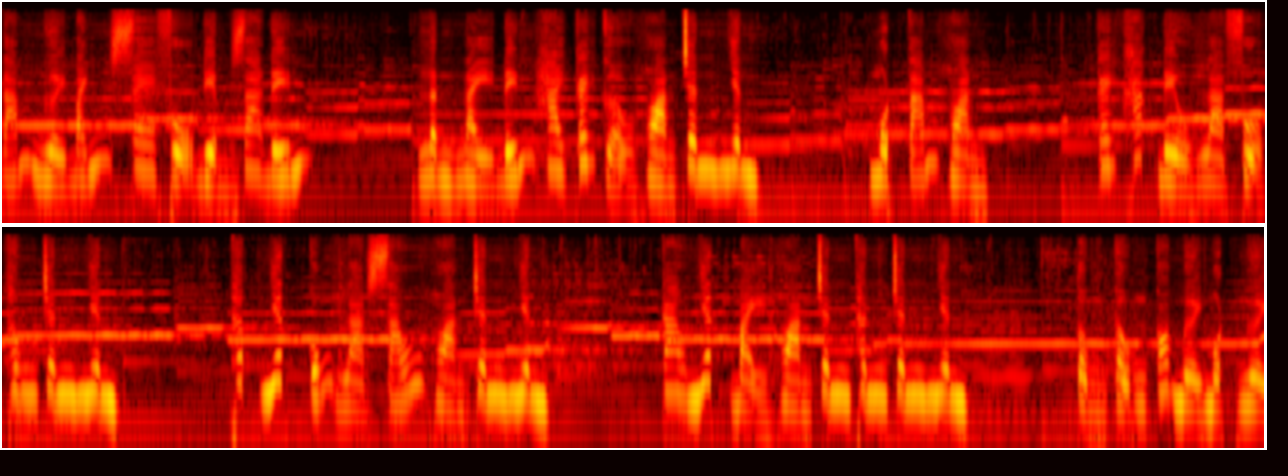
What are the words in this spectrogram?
đám người bánh xe phụ điểm ra đến. Lần này đến hai cái cửa hoàn chân nhân. Một tám hoàn. Cái khác đều là phổ thông chân nhân. Thấp nhất cũng là 6 hoàn chân nhân. Cao nhất 7 hoàn chân thân chân nhân. Tổng cộng có 11 người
